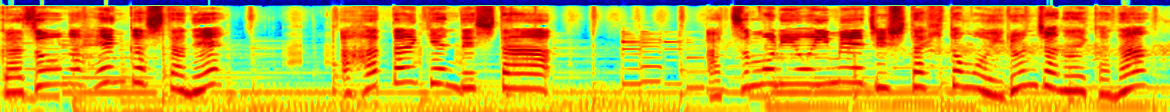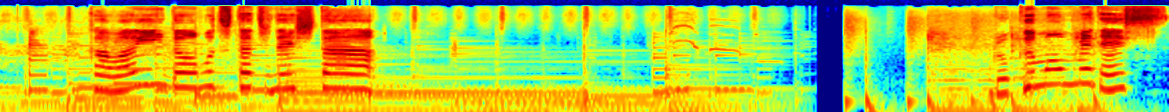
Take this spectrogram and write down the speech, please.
画像が変化したね。アハ体験でした。あつ森をイメージした人もいるんじゃないかな。かわいい動物たちでした。6問目です。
